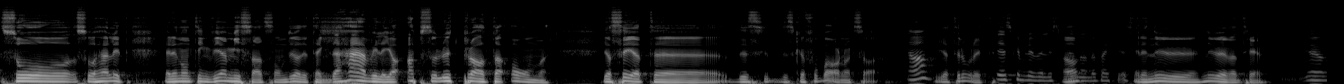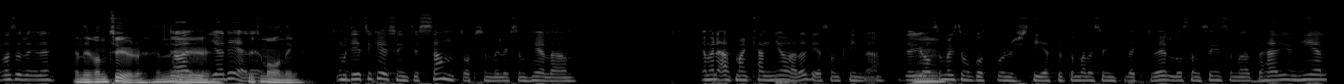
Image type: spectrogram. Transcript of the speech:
så, så härligt. Är det någonting vi har missat som du hade tänkt, det här ville jag absolut prata om? Jag ser att eh, du, du ska få barn också. Ja, Jätteroligt. det ska bli väldigt spännande faktiskt. Är det nu, nu äventyr? Eh, vad sa du? Är det? En äventyr? En ny Ja, ja, det är det. utmaning? Och det tycker jag är så intressant också med liksom hela jag menar att man kan göra det som kvinna. Det är jag Mm. som har liksom gått på universitetet och man är så intellektuell och sen så inser man att det här är ju en hel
